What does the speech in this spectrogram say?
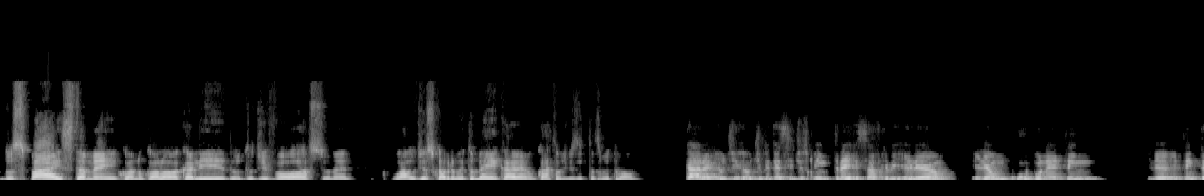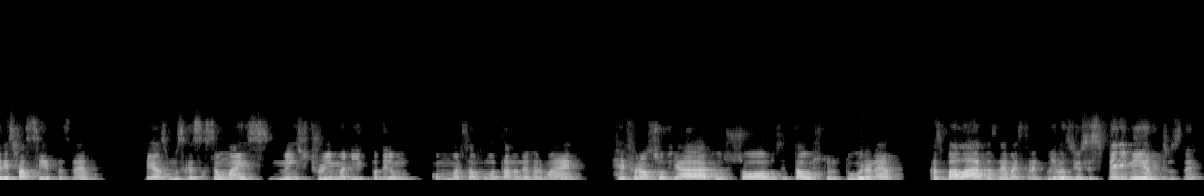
dos pais também, quando coloca ali do, do divórcio, né? O, o disco abre muito bem, cara. É um cartão de visitas muito bom. Cara, eu, eu divido esse disco em três. Acho que ele, ele, é, ele é um cubo, né? Ele tem, ele, é, ele tem três facetas, né? É, as músicas que são mais mainstream ali, poderiam, como o Marcelo falou, estar tá no Nevermind, refrão assoviado, solos e tal, estrutura, né? As baladas, né, mais tranquilas e os experimentos, né?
